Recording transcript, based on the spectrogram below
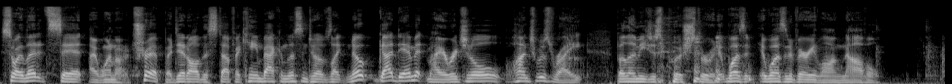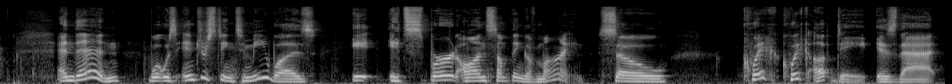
So I let it sit. I went on a trip. I did all this stuff. I came back and listened to it. I was like, nope, god damn it. My original hunch was right, but let me just push through it. It wasn't it wasn't a very long novel. And then what was interesting to me was it it spurred on something of mine. So quick quick update is that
